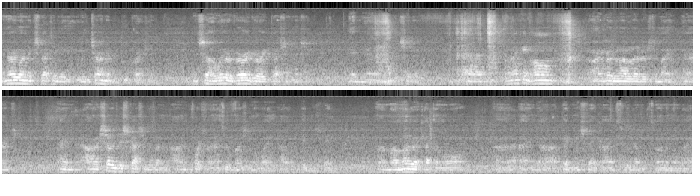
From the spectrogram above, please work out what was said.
and everyone expected a return of the depression, and so we were very very pessimistic in uh, the city. When I came home, I wrote a lot of letters to my parents, and I was so disgusted with them. Unfortunately, I threw most of them away. A big mistake. Uh, my mother kept them all, uh, and uh, a big mistake. I threw them, thrown them away.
